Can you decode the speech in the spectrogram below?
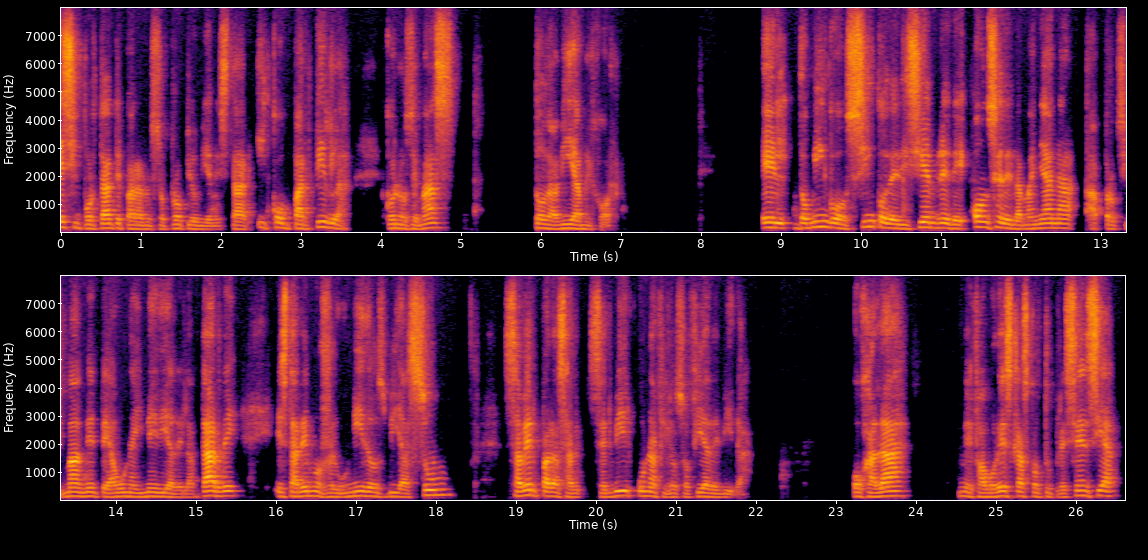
es importante para nuestro propio bienestar y compartirla con los demás todavía mejor. El domingo 5 de diciembre de 11 de la mañana aproximadamente a una y media de la tarde estaremos reunidos vía Zoom, saber para servir una filosofía de vida. Ojalá me favorezcas con tu presencia,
